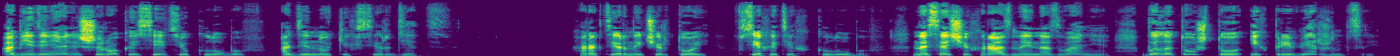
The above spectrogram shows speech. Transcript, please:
объединялись широкой сетью клубов одиноких сердец. Характерной чертой всех этих клубов, носящих разные названия, было то, что их приверженцы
